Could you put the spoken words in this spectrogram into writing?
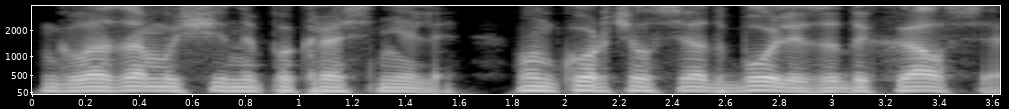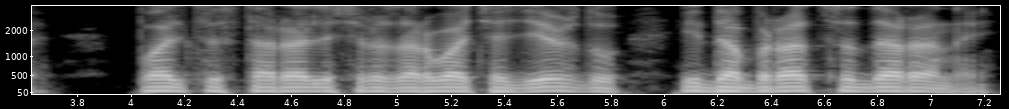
Глаза мужчины покраснели. Он корчился от боли, задыхался. Пальцы старались разорвать одежду и добраться до раны.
